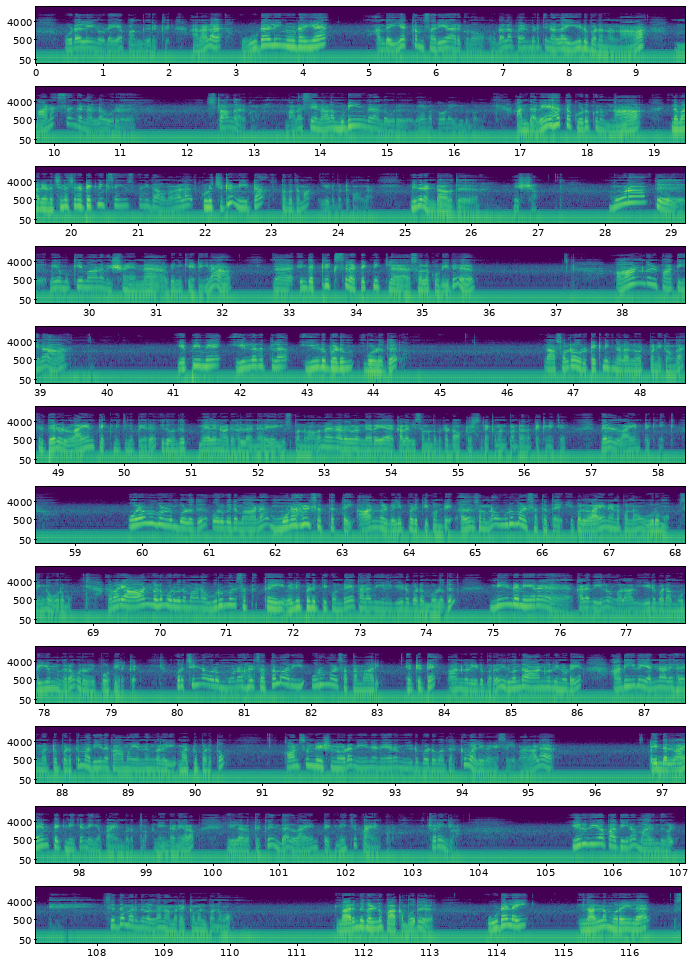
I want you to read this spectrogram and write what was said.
உடலினுடைய பங்கு இருக்குது அதனால் உடலினுடைய அந்த இயக்கம் சரியாக இருக்கணும் உடலை பயன்படுத்தி நல்லா ஈடுபடணும்னா மனசுங்க நல்ல ஒரு ஸ்ட்ராங்காக இருக்கணும். மனசு என்னால் முடியுங்கிற அந்த ஒரு வேகத்தோடு ஈடுபடணும். அந்த வேகத்தை கொடுக்கணும்னா இந்த மாதிரியான சின்ன சின்ன டெக்னிக்ஸை யூஸ் பண்ணி தான் ஆகணும். அதனால் குளிச்சுட்டு நீட்டாக சுத்தபத்தமாக ஈடுபட்டுக்கோங்க. இது ரெண்டாவது விஷயம். மூணாவது மிக முக்கியமான விஷயம் என்ன அப்படின்னு கேட்டிங்கன்னா இந்த ட்ரிக்ஸில் டெக்னிக்கில் சொல்லக்கூடியது ஆண்கள் பார்த்தீங்கன்னா எப்பயுமே இல்லறத்தில் ஈடுபடும் பொழுது நான் சொல்கிற ஒரு டெக்னிக் நல்லா நோட் பண்ணிக்கோங்க. இது பேர் லயன் டெக்னிக்னு பேர். இது வந்து மேலை நாடுகளில் நிறைய யூஸ் பண்ணுவாங்க. மேலை நாடுகளில் நிறைய கலவி சம்மந்தப்பட்ட டாக்டர்ஸ் ரெக்கமெண்ட் பண்ணுற அந்த டெக்னிக்கு பேர் லயன் டெக்னிக் உறவு கொள்ளும் பொழுது ஒரு விதமான முனகல் சத்தத்தை ஆண்கள் வெளிப்படுத்தி கொண்டே அதுன்னு சொன்னோம்னா உருமல் சத்தத்தை. இப்போ லைன் என்ன பண்ணும் உருமம் சிங்கம் உருமம். அது மாதிரி ஆண்களும் ஒரு விதமான உருமல் சத்தத்தை வெளிப்படுத்தி கொண்டே கலவியில் ஈடுபடும் பொழுது நீண்ட நேர கலவியில் உங்களால் ஈடுபட முடியுங்கிற ஒரு ரிப்போர்ட் இருக்குது ஒரு சின்ன ஒரு முனகல் சத்தம் மாதிரி உருமல் சத்தம் மாதிரி. விட்டுட்டே ஆண்கள் ஈடுபடுறது. இது வந்து ஆண்களினுடைய அதீத எண்ண அலைகளை மட்டுப்படுத்தும் அதீத காம எண்ணங்களை மட்டுப்படுத்தும். கான்சன்ட்ரேஷனோட நீண்ட நேரம் ஈடுபடுவதற்கு வழிவகை செய்யும். அதனால் இந்த லயன் டெக்னிக்கை நீங்கள் பயன்படுத்தலாம். நீண்ட நேரம் இல்லறத்துக்கு இந்த லயன் டெக்னிக்கு பயன்படும். சரிங்களா? இறுதியாக பார்த்தீங்கன்னா மருந்துகள். சித்த மருந்துகள் தான் நம்ம ரெக்கமெண்ட் பண்ணுவோம். மருந்துகள்னு பார்க்கும்போது உடலை நல்ல முறையில்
